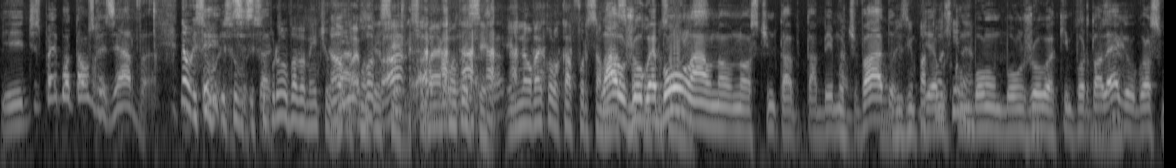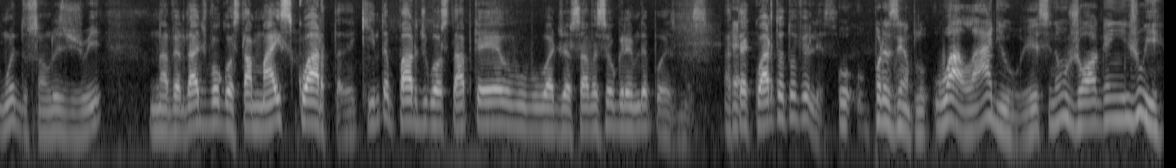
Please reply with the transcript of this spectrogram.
E diz para ele botar uns reservas. Não, isso, isso, isso, provavelmente não, vai, vai acontecer. Botar, isso vai acontecer. Ele não vai colocar força Lá o jogo é bom, lá o nosso time tá, tá bem motivado. Viemos aqui, com né? um bom, bom jogo aqui em Porto Alegre. Eu gosto muito do São Luís de Juí. Na verdade, vou gostar mais quarta. Quinta, paro de gostar, porque o, o adversário vai ser o Grêmio depois. Mas até é, quarta eu tô feliz. O, por exemplo, o Alário, esse não joga em Ijuí,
